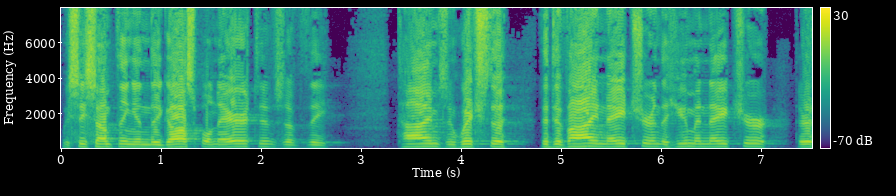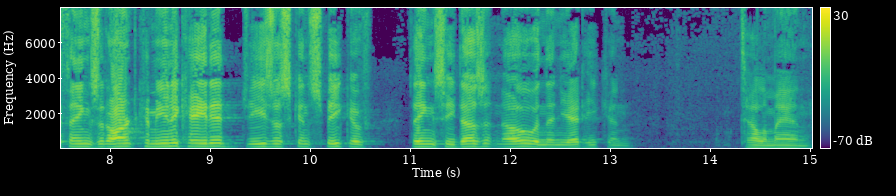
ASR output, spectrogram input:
We see something in the gospel narratives of the times in which the, the divine nature and the human nature, there are things that aren't communicated. Jesus can speak of things he doesn't know, and then yet he can tell a man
